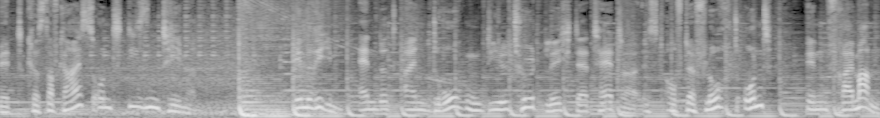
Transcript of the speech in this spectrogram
Mit Christoph Kreis und diesen Themen. In Riem endet ein Drogendeal tödlich, der Täter ist auf der Flucht und in Freimann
